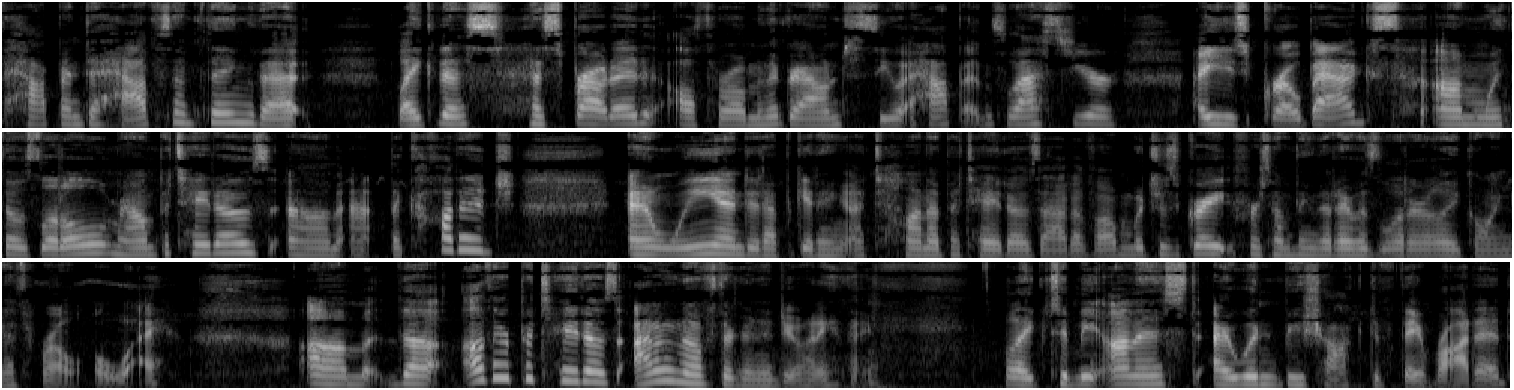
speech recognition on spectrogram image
happen to have something that like this has sprouted, I'll throw them in the ground to see what happens. Last year, I used grow bags um, with those little round potatoes um, at the cottage, and we ended up getting a ton of potatoes out of them, which is great for something that I was literally going to throw away. Um, the other potatoes, I don't know if they're going to do anything. Like, to be honest, I wouldn't be shocked if they rotted,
